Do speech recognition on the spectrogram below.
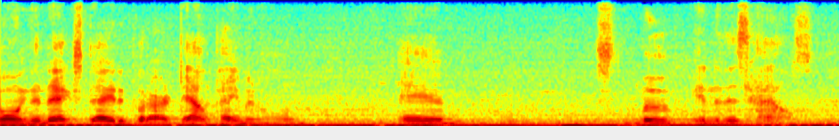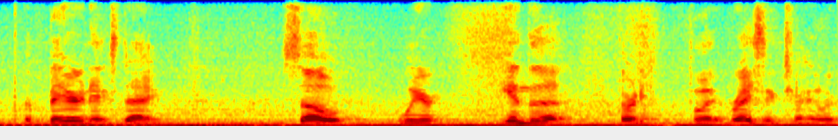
Going the next day to put our down payment on, and move into this house. The very next day. So we're in the 30 foot racing trailer,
